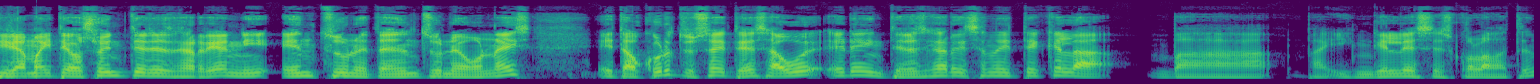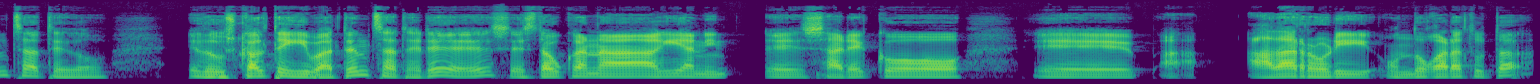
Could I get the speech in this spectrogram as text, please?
Tira maite oso interesgarria, ni entzun eta entzun egon naiz, eta okurritu zait, ez? Hau ere interesgarri izan daitekela, ba, ba ingeles eskola batentzat edo edo euskaltegi batentzat ere, ez? Ez daukana agian e, sareko e, adar hori ondo garatuta,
